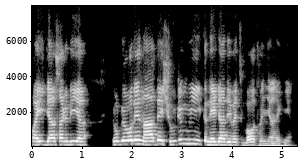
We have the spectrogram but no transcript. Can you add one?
ਪਾਈ ਜਾ ਸਕਦੀ ਆ, ਕਿਉਂਕਿ ਉਹਦੇ ਨਾਂ ਤੇ ਸ਼ੂਟਿੰਗ ਵੀ ਕੈਨੇਡਾ ਦੇ ਵਿੱਚ ਬਹੁਤ ਹੋਈਆਂ ਹੈਗੀਆਂ।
